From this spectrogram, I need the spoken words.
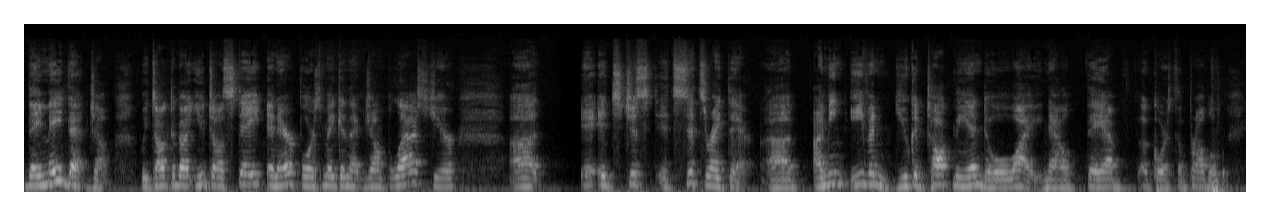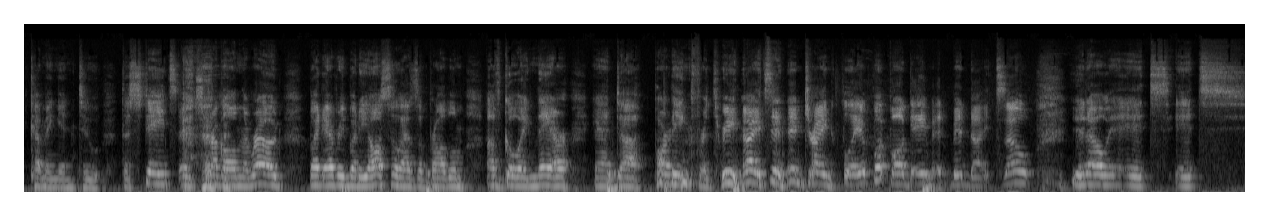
they made that jump. We talked about Utah State and Air Force making that jump last year. Uh, it's just it sits right there. Uh, I mean, even you could talk me into Hawaii. Now they have, of course, the problem coming into the states and struggle on the road, but everybody also has the problem of going there and uh, partying for three nights and then trying to play a football game at midnight. So, you know, it's it's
